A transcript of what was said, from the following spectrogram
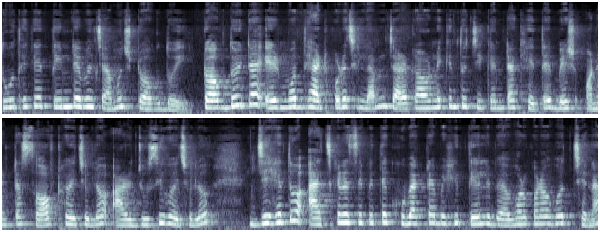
দু থেকে তিন টেবিল চামচ টক দই। টক দইটা এর মধ্যে অ্যাড করেছিলাম, যার কারণে কিন্তু চিকেনটা খেতে বেশ অনেকটা সফট হয়েছিল আর জুসি হয়েছিল। যেহেতু আজকের রেসিপিতে খুব একটা বেশি তেল ব্যবহার করা হচ্ছে না,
